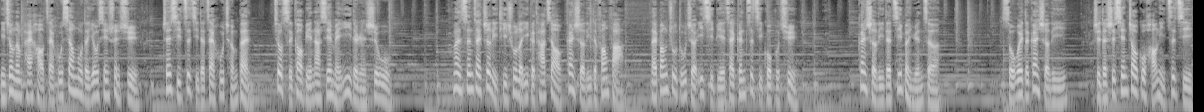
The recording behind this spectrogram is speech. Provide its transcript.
你就能排好在乎项目的优先顺序，珍惜自己的在乎成本，就此告别那些没意义的人事物。曼森在这里提出了一个他叫“干舍离”的方法，来帮助读者一起别再跟自己过不去。干舍离的基本原则，所谓的干舍离，指的是先照顾好你自己。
